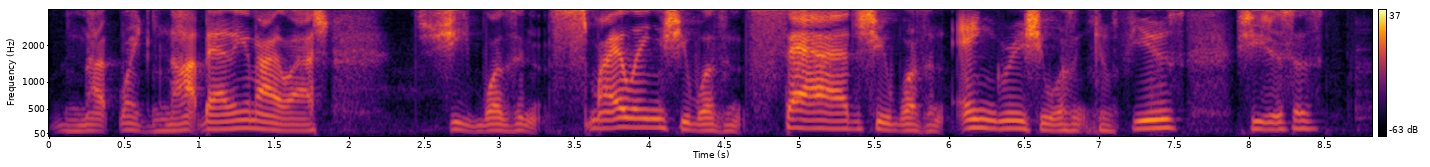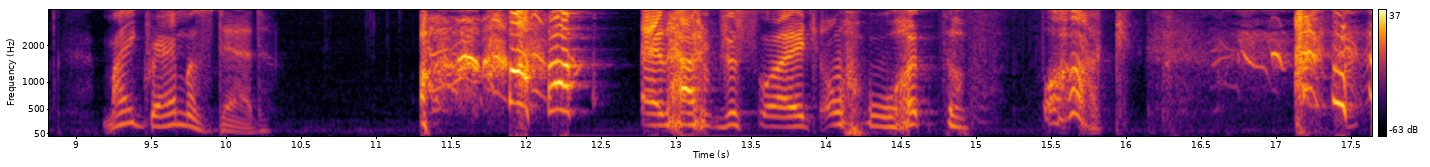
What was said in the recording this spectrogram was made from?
not like not batting an eyelash. She wasn't smiling. She wasn't sad. She wasn't angry. She wasn't confused. She just says, "My grandma's dead." And I'm just like, "What the fuck?"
